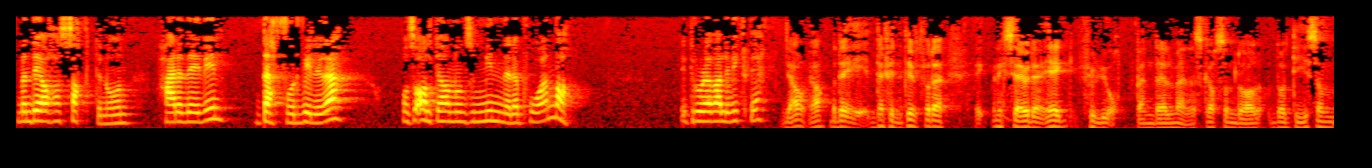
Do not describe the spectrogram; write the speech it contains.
Men det å ha sagt til noen 'Her er det jeg vil. Derfor vil jeg det.' Og så alltid ha noen som minner det på en, da. Jeg tror det er veldig viktig. Ja, ja, men det er definitivt. For det, men jeg ser jo det, jeg følger jo opp en del mennesker som da, da de som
